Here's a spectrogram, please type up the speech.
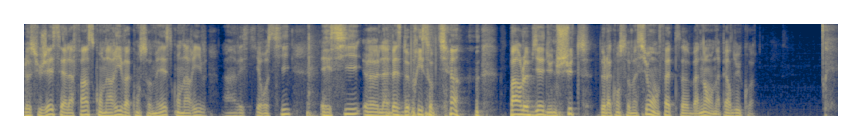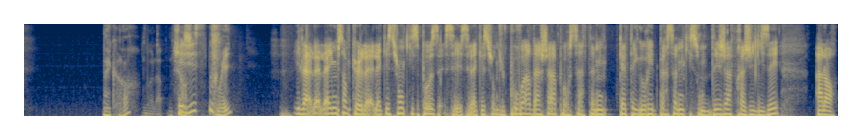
Le sujet, c'est à la fin ce qu'on arrive à consommer, ce qu'on arrive à investir aussi. Et si euh, la baisse de prix s'obtient par le biais d'une chute de la consommation, en fait, euh, bah non, on a perdu, quoi. D'accord. Voilà. Régis Oui. là, il me semble que la, question qui se pose, c'est la question du pouvoir d'achat pour certaines catégories de personnes qui sont déjà fragilisées. Alors,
